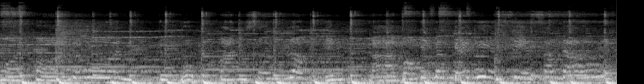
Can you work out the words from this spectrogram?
อ่อนอ่อนล้วนดูผมปันสลบหินตาบอกยิ่งกางแกงเฮียนเสียสาวดาว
